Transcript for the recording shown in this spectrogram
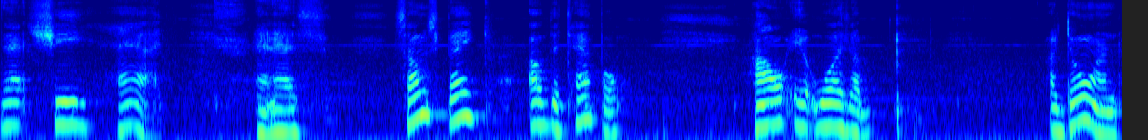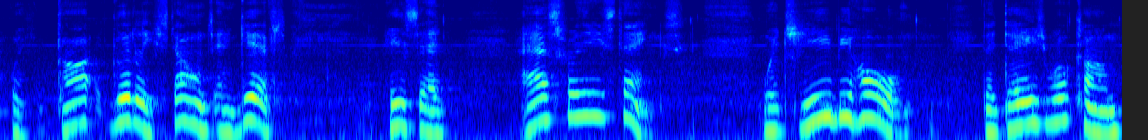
that she had. And as some spake of the temple, how it was a, adorned with God, goodly stones and gifts, he said, As for these things which ye behold, the days will come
